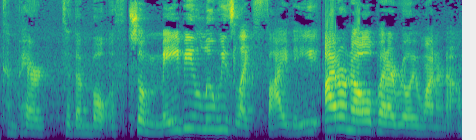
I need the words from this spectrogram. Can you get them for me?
compared to them both. So maybe Louis like 5'8". I don't know, but I really want to know.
